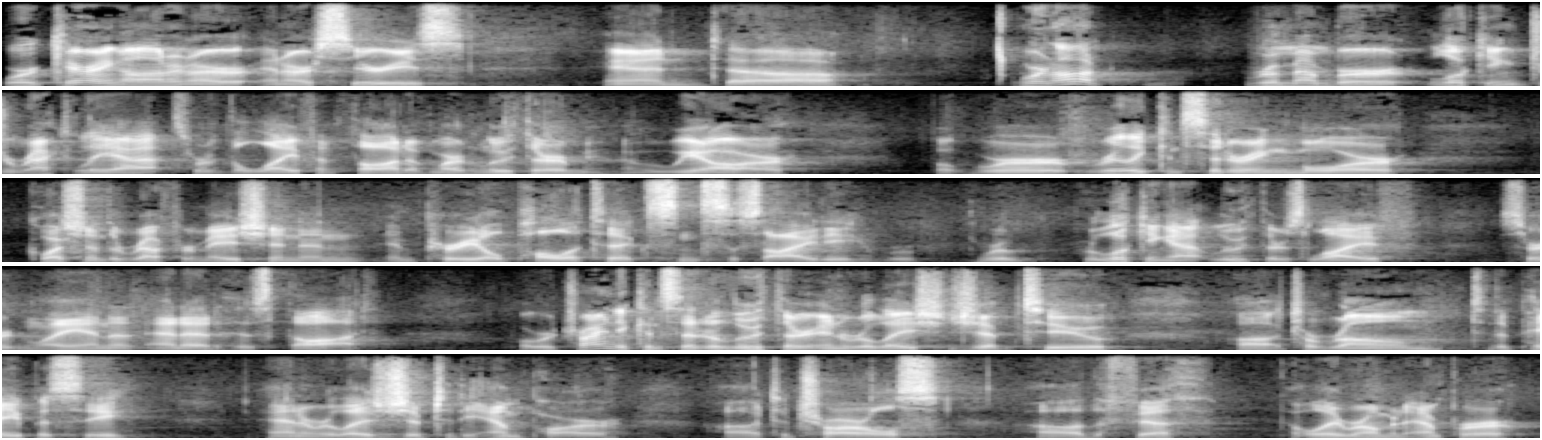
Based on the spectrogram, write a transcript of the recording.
we're carrying on in our in our series, and uh, we're not remember looking directly at sort of the life and thought of Martin Luther. I mean, we are, but we're really considering more question of the Reformation and imperial politics and society. We're, we're, we're looking at Luther's life certainly and, and at his thought, but we're trying to consider Luther in relationship to uh, to Rome, to the papacy, and in relationship to the empire, uh, to Charles uh, V, the Holy Roman Emperor.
